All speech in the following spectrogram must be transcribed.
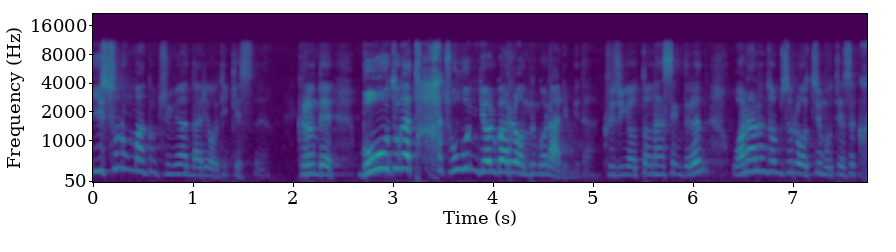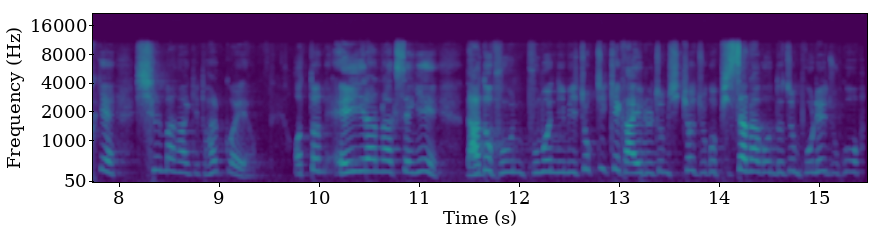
이 수능만큼 중요한 날이 어디 있겠어요. 그런데 모두가 다 좋은 결과를 얻는 건 아닙니다. 그 중에 어떤 학생들은 원하는 점수를 얻지 못해서 크게 실망하기도 할 거예요. 어떤 A라는 학생이 나도 부, 부모 님이 쪽집게 가위를 좀 시켜주고 비싼 학원도 좀 보내주고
